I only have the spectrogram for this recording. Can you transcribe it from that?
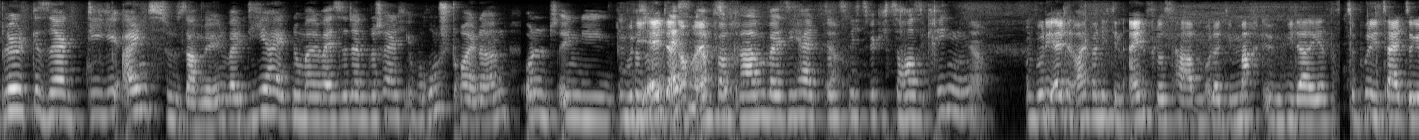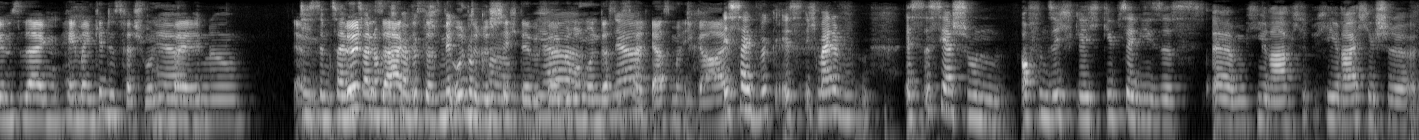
blöd gesagt, die einzusammeln, weil die halt normalerweise dann wahrscheinlich irgendwo rumstreunern und irgendwie Wo die Eltern auch Essen einfach- abzugraben, weil sie halt Ja. sonst nichts wirklich zu Hause kriegen. Ja. Und wo die Eltern auch einfach nicht den Einfluss haben oder die Macht irgendwie da jetzt zur Polizei zu gehen und zu sagen, hey, mein Kind ist verschwunden, Ja, weil genau. ähm, Die ist im Zweifelsfall noch nicht mal ist das die wirklich untere. Schicht der Ja, Bevölkerung und das ja. ist halt erstmal egal. Ist halt wirklich, ist, ich meine, es ist ja schon offensichtlich, gibt es ja dieses ähm, hierarch hierarchische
